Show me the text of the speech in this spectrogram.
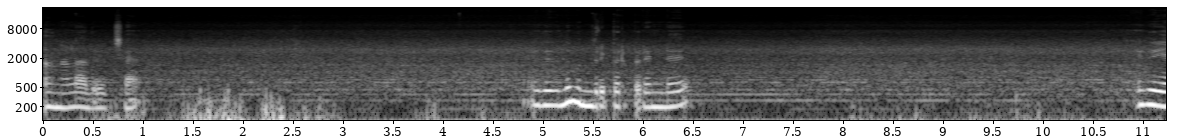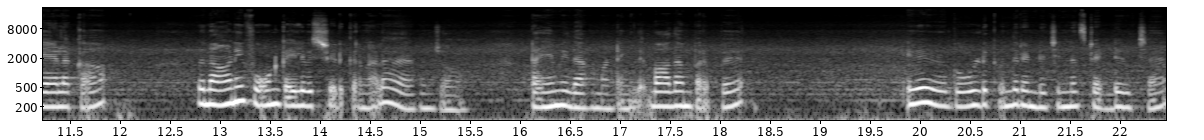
அதனால் அதை வச்சேன். இது வந்து முந்திரி பருப்பு ரெண்டு. இது ஏலக்காய். இது நானே ஃபோன் கையில் வச்சுட்டு எடுக்கிறனால கொஞ்சம் டைம் இதாக மாட்டேங்குது. பாதாம் பருப்பு. இது கோல்டுக்கு வந்து ரெண்டு சின்ன ஸ்டெட்டு வச்சேன்.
